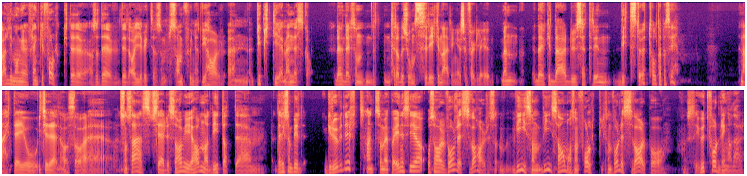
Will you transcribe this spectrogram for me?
veldig mange flinke folk. Det er det, altså det, det, er det aller viktigste som samfunn, at vi har um, dyktige mennesker. det er en del sånn tradisjonsrike næringer, selvfølgelig. Men det er jo ikke der du setter inn ditt støt, holdt jeg på å si. Nei, det er jo ikke det. nå. Så, eh, sånn som jeg ser det, så har vi havna dit at eh, det liksom blitt gruvedrift sant, som er på ene sida, og så har våre svar, vi, som, vi samer som folk, liksom våre svar på si, utfordringer der,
